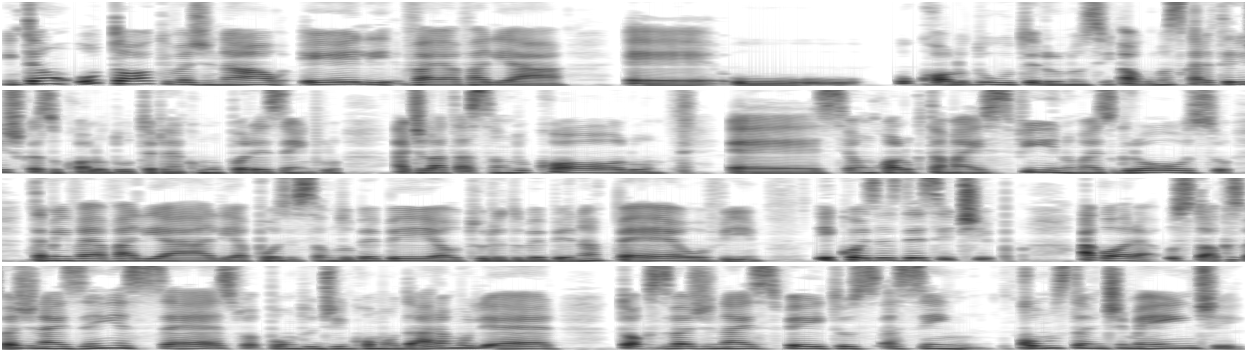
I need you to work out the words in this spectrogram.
Então, o toque vaginal, ele vai avaliar é, o, o colo do útero, no, algumas características do colo do útero, né? Como, por exemplo, a dilatação do colo, é, se é um colo que está mais fino, mais grosso. Também vai avaliar ali a posição do bebê, a altura do bebê na pelve e coisas desse tipo. Agora, os toques vaginais em excesso, a ponto de incomodar a mulher, toques vaginais feitos assim constantemente,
